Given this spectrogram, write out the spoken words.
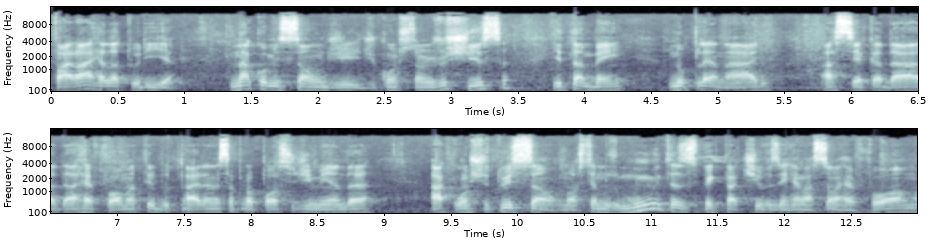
fará a relatoria na Comissão de, de Constituição e Justiça e também no plenário acerca da, da reforma tributária nessa proposta de emenda à Constituição. Nós temos muitas expectativas em relação à reforma,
